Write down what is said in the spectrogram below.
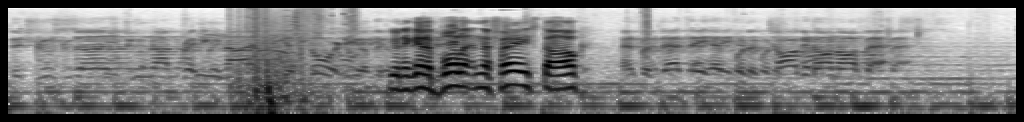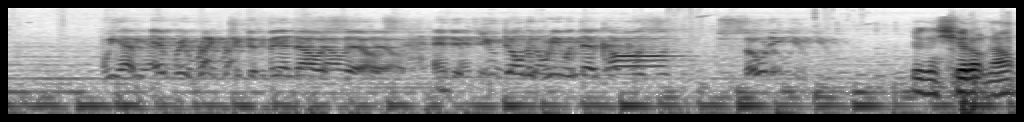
The true sons do not recognize the authority of the You're gonna get a bullet in the face, dog. and for that they have put a target on our backs. We have every right to defend ourselves, and if you don't agree with that cause, so do you. You can shut up now.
